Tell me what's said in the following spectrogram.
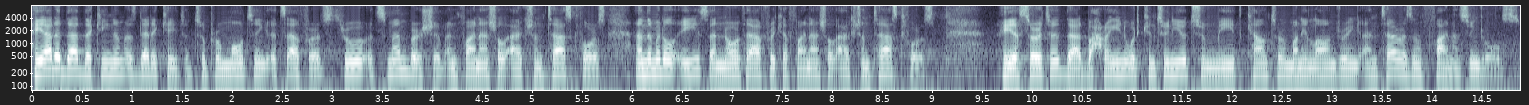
He added that the kingdom is dedicated to promoting its efforts through its membership in Financial Action Task Force and the Middle East and North Africa Financial Action Task Force. He asserted that Bahrain would continue to meet counter money laundering and terrorism financing goals.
